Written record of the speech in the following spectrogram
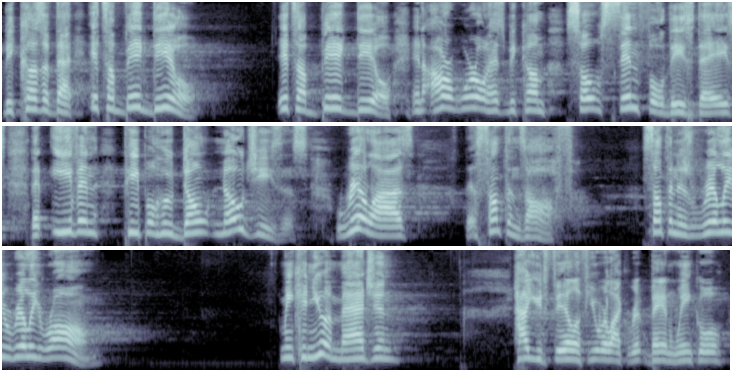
because of that. It's a big deal. It's a big deal. And our world has become so sinful these days that even people who don't know Jesus realize that something's off. Something is really, really wrong. I mean, can you imagine how you'd feel if you were like Rip Van Winkle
